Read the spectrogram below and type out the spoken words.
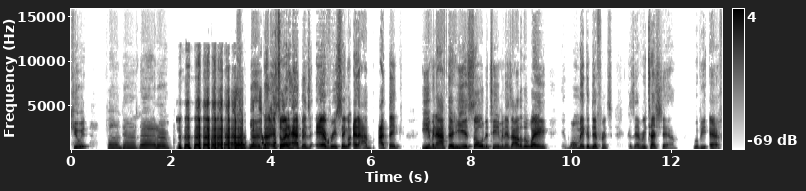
Cue it. and so it happens every single and I, I think even after he has sold the team and is out of the way, it won't make a difference because every touchdown will be F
